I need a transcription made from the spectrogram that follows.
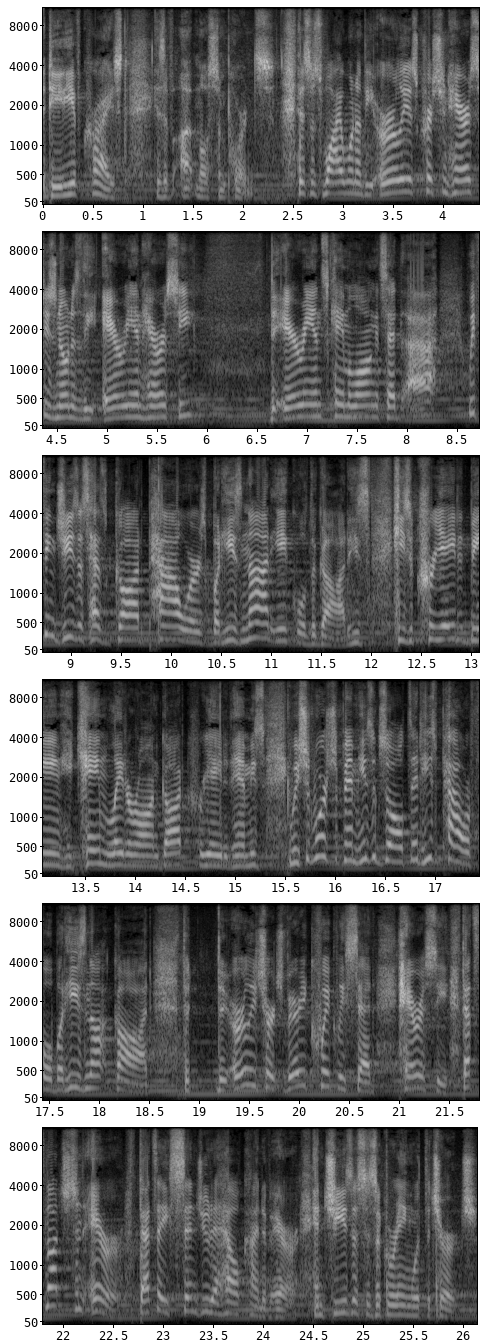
The deity of Christ is of utmost importance. This is why one of the earliest Christian heresies, known as the Arian heresy, the Arians came along and said, ah, we think Jesus has God powers, but he's not equal to God. He's, he's a created being. He came later on. God created him. He's, we should worship him. He's exalted. He's powerful, but he's not God. The, the early church very quickly said, heresy. That's not just an error, that's a send you to hell kind of error. And Jesus is agreeing with the church.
